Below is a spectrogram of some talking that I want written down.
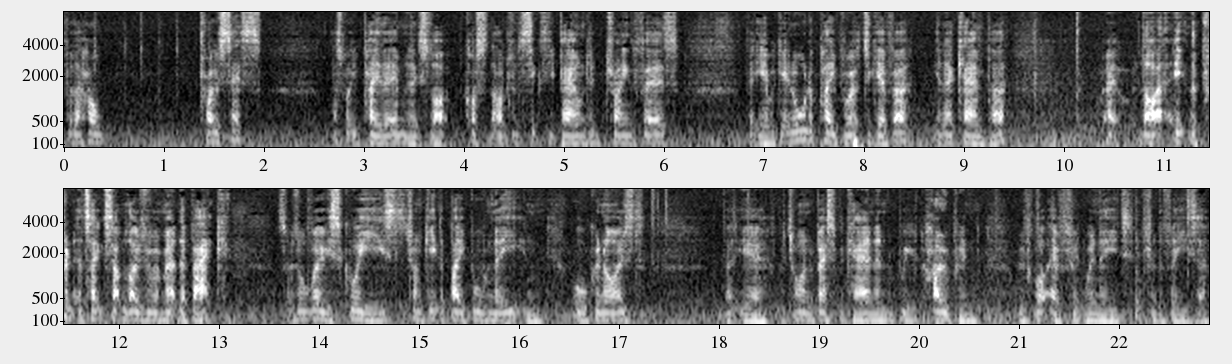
for the whole process. That's what you pay them, and it's like costing 160 pound in train fares. But yeah, we're getting all the paperwork together in our camper. Uh, like the printer takes up loads of room at the back, so it's all very squeezed. Trying to keep the paper all neat and organised. But yeah, we're trying the best we can, and we're hoping we've got everything we need for the visa.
